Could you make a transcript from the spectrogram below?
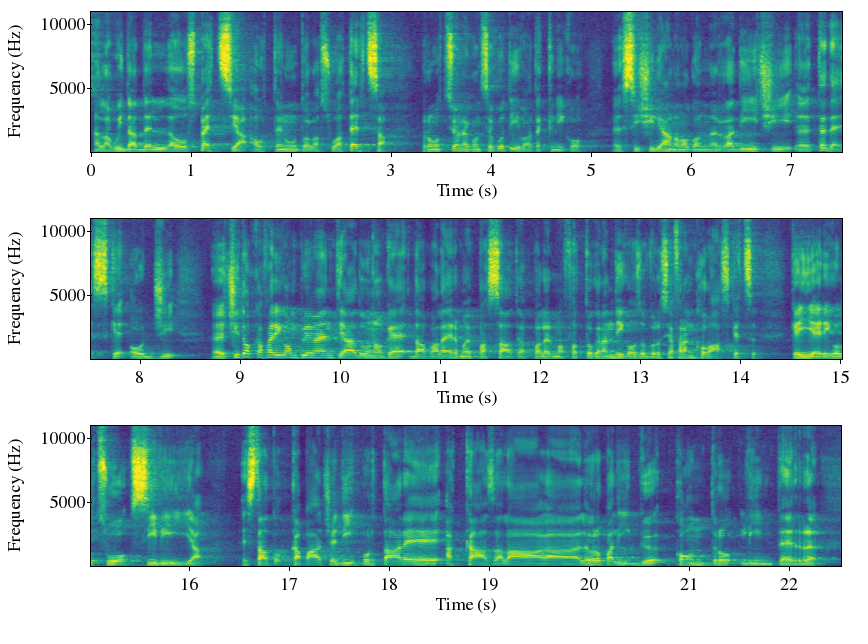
alla guida dello Spezia ha ottenuto la sua terza promozione consecutiva, tecnico eh, siciliano ma con radici eh, tedesche, oggi eh, ci tocca fare i complimenti ad uno che da Palermo è passato e a Palermo ha fatto grandi cose, ovvero sia Franco Vasquez, che ieri col suo Siviglia è stato capace di portare a casa l'Europa League contro l'Inter.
